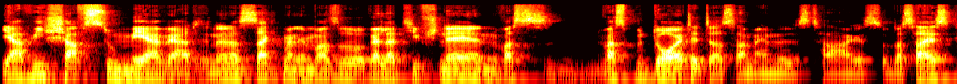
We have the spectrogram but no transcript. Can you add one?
ja, wie schaffst du Mehrwerte? Ne? Das sagt man immer so relativ schnell. Was, was bedeutet das am Ende des Tages? So, das heißt,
